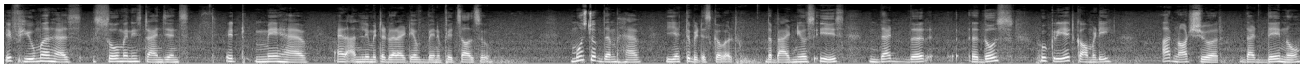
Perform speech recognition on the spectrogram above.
if humor has so many tangents, it may have an unlimited variety of benefits also. Most of them have yet to be discovered. The bad news is that the, uh, those who create comedy are not sure that they know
